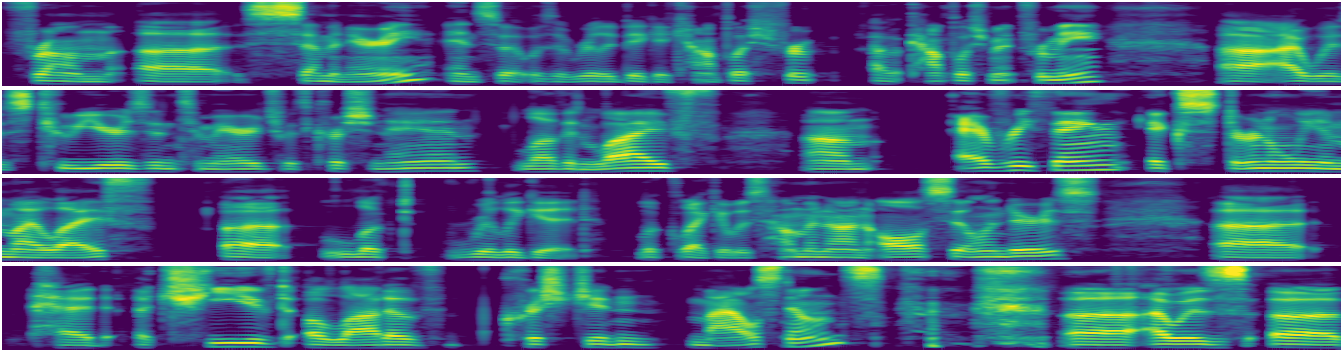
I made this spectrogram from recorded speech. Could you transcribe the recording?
from uh, seminary, and so it was a really big accomplish for, accomplishment for me. Uh, I was two years into marriage with Christian Ann, love and life. Um, everything externally in my life uh, looked really good. Looked like it was humming on all cylinders. Uh, had achieved a lot of Christian milestones. uh, I was a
